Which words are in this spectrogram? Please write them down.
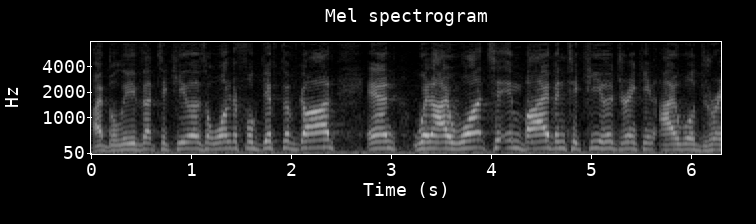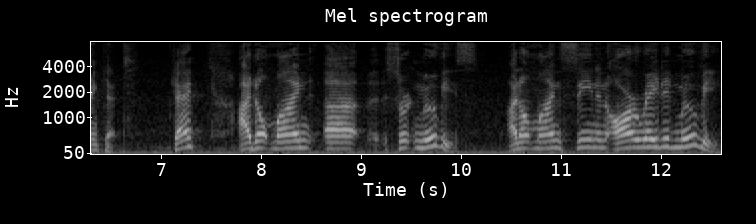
I believe that tequila is a wonderful gift of God, and when I want to imbibe in tequila drinking, I will drink it. Okay? I don't mind uh, certain movies. I don't mind seeing an R rated movie.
